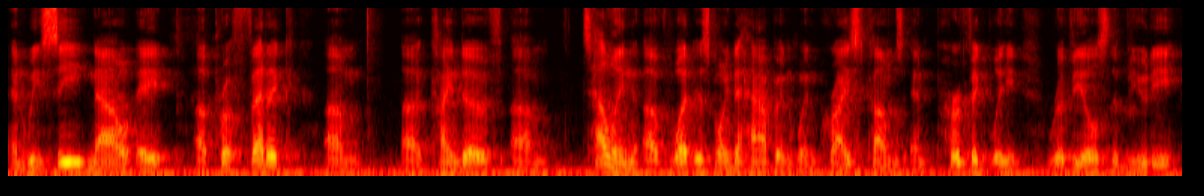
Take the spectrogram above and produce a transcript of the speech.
And we see now a, a prophetic um, uh, kind of um, telling of what is going to happen when Christ comes and perfectly reveals the beauty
